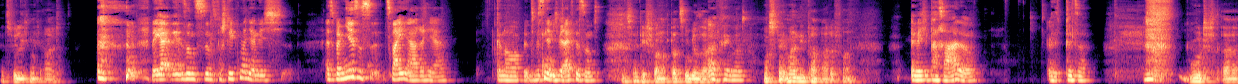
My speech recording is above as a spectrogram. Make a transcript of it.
Jetzt fühle ich mich alt. naja, sonst, sonst versteht man ja nicht. Also bei mir ist es zwei Jahre her. Genau, die wissen ja nicht, wie alt wir sind. Das hätte ich schon noch dazu gesagt. Okay, gut. Mussten immer in die Parade fahren. In welche Parade? Äh, bitte. Gut, äh,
